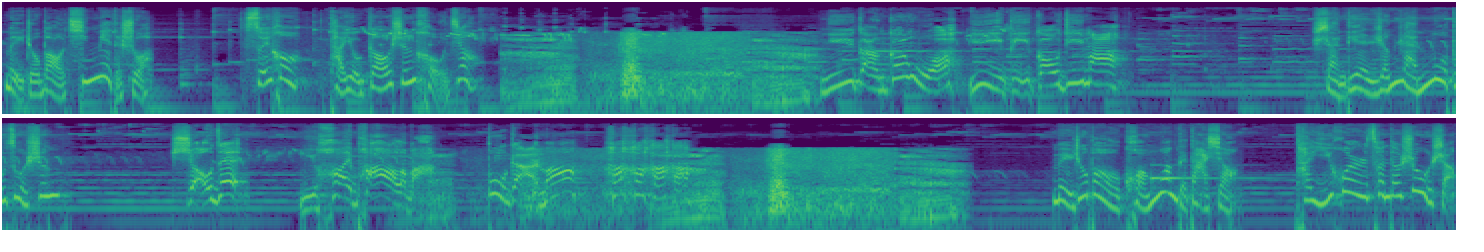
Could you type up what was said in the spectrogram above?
美洲豹轻蔑地说。随后，他又高声吼叫：“你敢跟我一比高低吗？”闪电仍然默不作声。小子，你害怕了吧？不敢吗？哈哈哈哈！美洲豹狂妄的大笑，它一会儿窜到树上，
